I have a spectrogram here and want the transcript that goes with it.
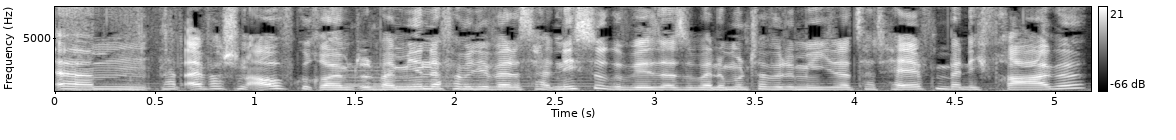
ähm, hat einfach schon aufgeräumt. Und bei mir in der Familie wäre das halt nicht so gewesen. Also meine Mutter würde mir jederzeit helfen, wenn ich frage,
